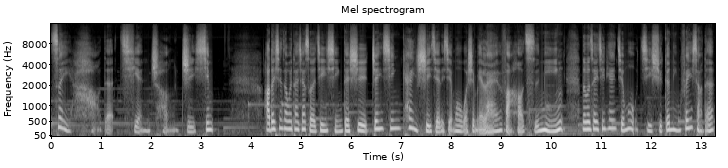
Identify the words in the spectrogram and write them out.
最好的虔诚之心。好的，现在为大家所进行的是真心看世界的节目，我是美兰，法号慈明。那么在今天节目继续跟您分享的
